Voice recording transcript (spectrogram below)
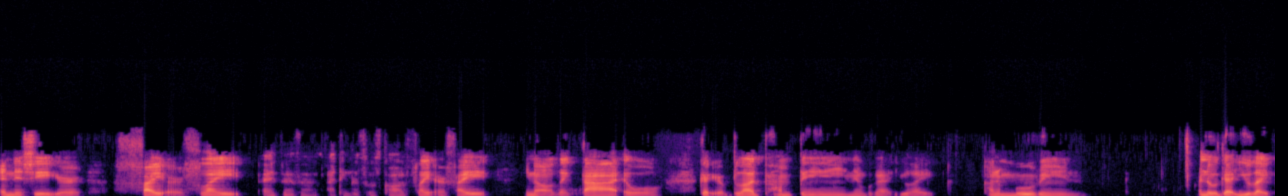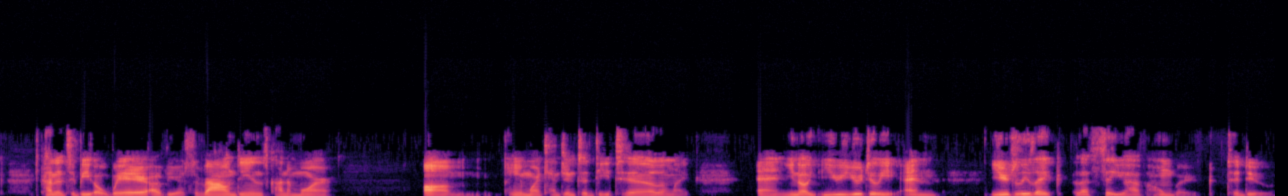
initiate your fight or flight. I think that's, I think that's what it's called, flight or fight. You know, like that. It will get your blood pumping. It will get you like kind of moving, and it will get you like kind of to be aware of your surroundings, kind of more um paying more attention to detail and like and you know you usually and usually like let's say you have homework to do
